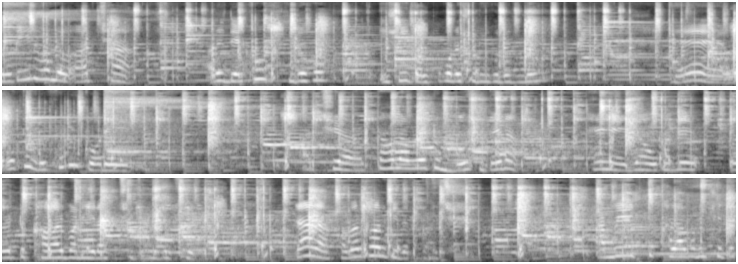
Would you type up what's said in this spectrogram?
দুদিন হলো আচ্ছা। আরে দেখো কীরকম এসে গল্প করা শুরু করে দিল। হ্যাঁ ওরা তো এরকমই করে। আচ্ছা তাহলে আমরা একটু বসি, তাই না? হ্যাঁ হ্যাঁ যাও, ওখানে একটু খাবার বানিয়ে রাখছি তুমি দেখছ না না খাবার খাওয়ার কি দরকার আছে? আমি একটু খালামুড়ির সাথে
